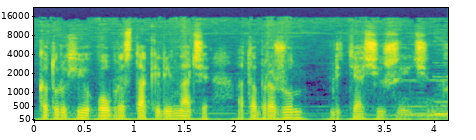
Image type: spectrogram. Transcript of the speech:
в которых ее образ так или иначе отображен в летящих женщинах.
